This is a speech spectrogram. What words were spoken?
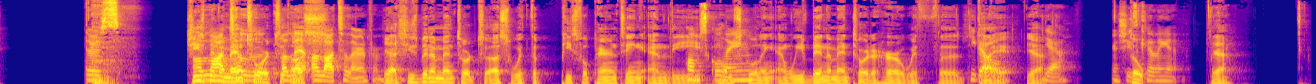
there's she's a been a mentor to, to, a, us. a lot to learn from Yeah, her. she's been a mentor to us with the peaceful parenting and the Homeschooling. homeschooling, and we've been a mentor to her with the Keto. diet. Yeah, yeah, and she's So- killing it. yeah.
